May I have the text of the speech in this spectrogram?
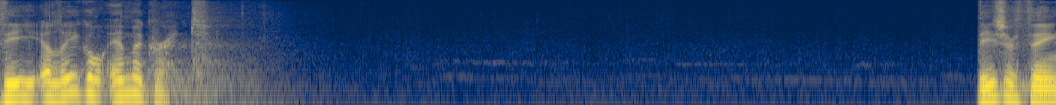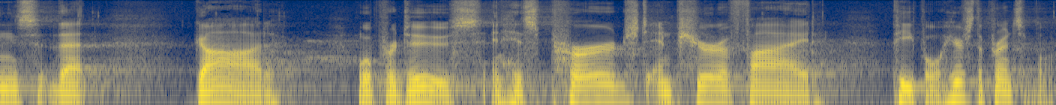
the illegal immigrant. These are things that God will produce in his purged and purified people. Here's the principle.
